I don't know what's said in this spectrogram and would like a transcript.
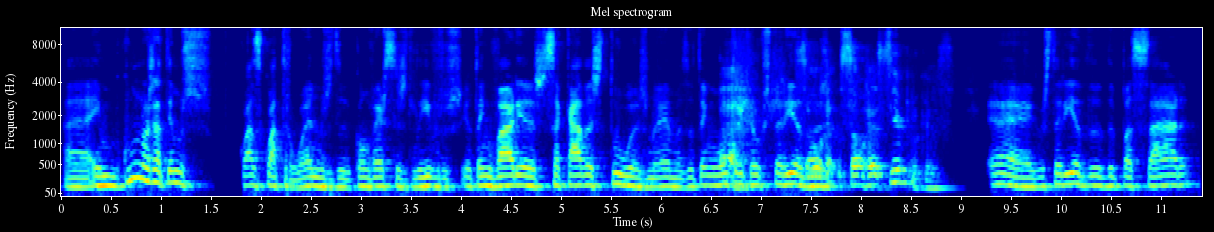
Uh, como nós já temos quase quatro anos de conversas de livros. Eu tenho várias sacadas tuas, não é? Mas eu tenho outra que eu gostaria são, de. São recíprocas. É, gostaria de, de, passar.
